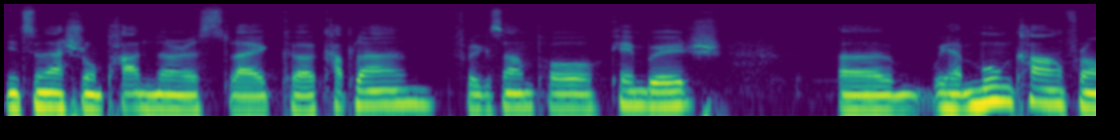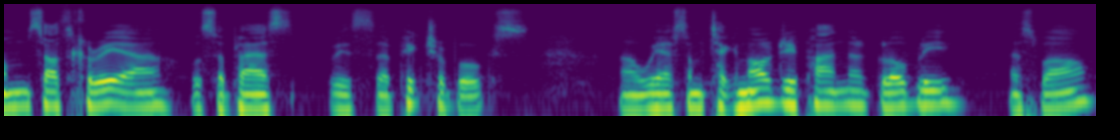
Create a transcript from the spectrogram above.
international partners like uh, Kaplan, for example, Cambridge. Uh, we have Mooncon from South Korea who supplies with uh, picture books. Uh, we have some technology partner globally as well.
